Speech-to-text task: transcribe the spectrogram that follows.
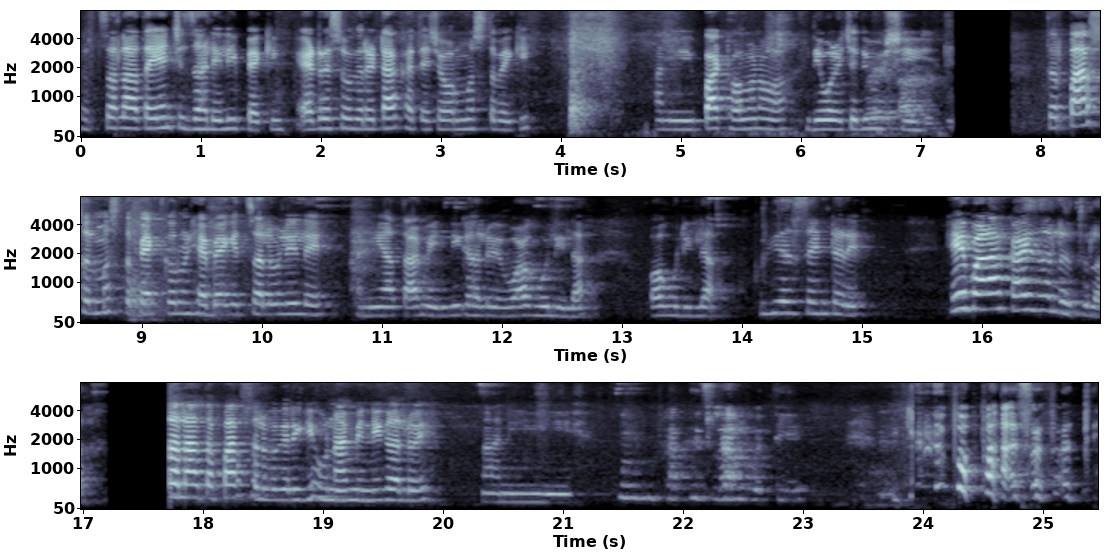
तर चला आता यांची झालेली पॅकिंग ॲड्रेस वगैरे टाका त्याच्यावर मस्तपैकी. आणि पाठवा म्हणावा दिवाळीच्या दिवशी. तर पार्सल मस्त पॅक करून ह्या बॅगेत चालवलेलं आहे. आणि आता आम्ही निघालो आहे वाघोलीला. वाघोलीला कुरिअर सेंटर आहे. हे बाळा काय झालं तुला? चला आता पार्सल वगैरे घेऊन आम्ही निघालोय. आणि लांब होती पप्पा हसत होते.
